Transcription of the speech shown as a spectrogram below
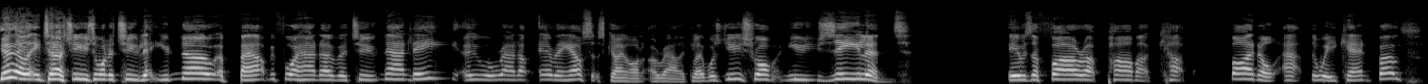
The other international news I wanted to let you know about before I hand over to Nandi, who will round up everything else that's going on around the globe, was news from New Zealand. It was a Farah Palmer Cup final at the weekend. Both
